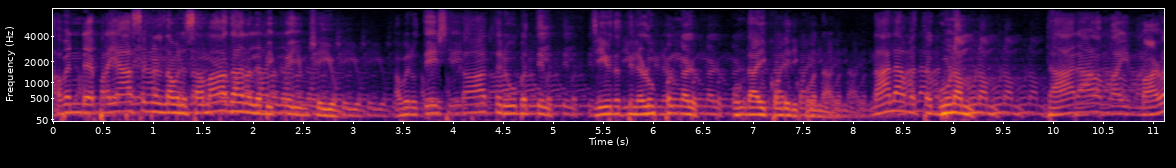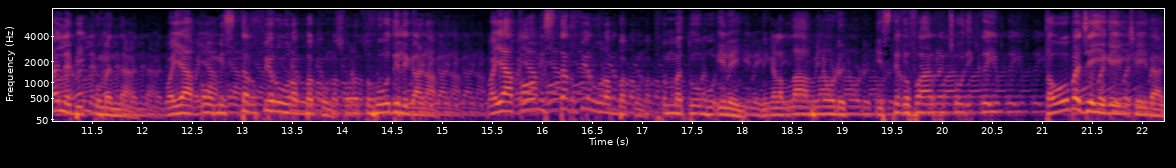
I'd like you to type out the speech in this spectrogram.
അവന്റെ പ്രയാസങ്ങളിൽ അവന് സമാധാനം ലഭിക്കുകയും ചെയ്യും. അവൻ ഉദ്ദേശിക്കാത്ത രൂപത്തിൽ ജീവിതത്തിൽ എളുപ്പങ്ങൾ ഉണ്ടായിക്കൊണ്ടിരിക്കുമെന്നാണ്. നാലാമത്തെ ഗുണം ധാരാളമായി മഴ ലഭിക്കുമെന്നാണ്. കാണാം. നിങ്ങൾ അള്ളാഹുവിനോട് ഇസ്തിഗ്ഫാറിനെ ചോദിക്കുകയും തൗബ ചെയ്യുകയും ചെയ്താൽ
